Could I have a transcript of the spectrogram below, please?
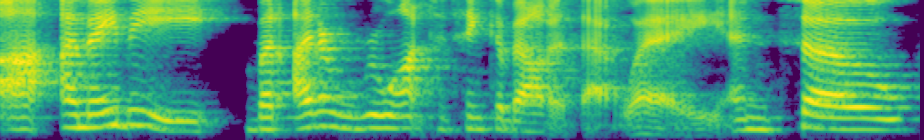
I, I may be but i don't want to think about it that way. And so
